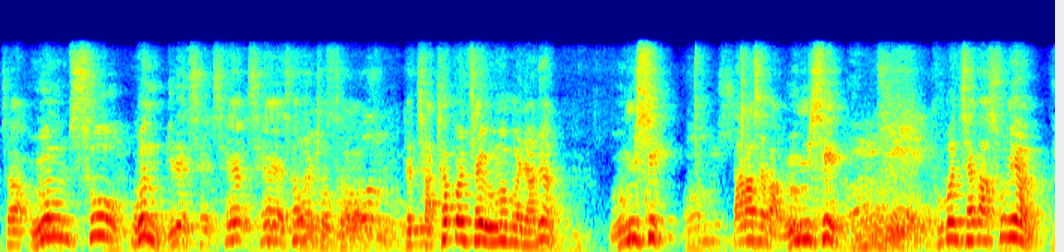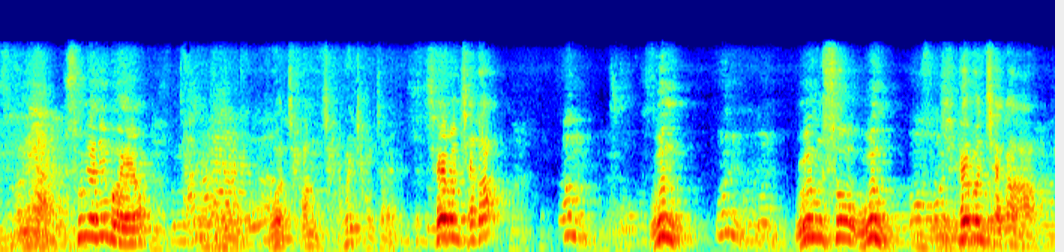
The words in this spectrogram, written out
자, 음, 수, 은 이래 세, 세, 세 선을 줬어. 그 자, 첫 번째 음은 뭐냐면 음식. 따라서 해봐. 음식. 두 번째가 수면. 수면 이 뭐예요? 뭐 잠, 잠을 잘 자야 된다. 세 번째가 음, 은, 운, 운, 음수, 은. 세 번째가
